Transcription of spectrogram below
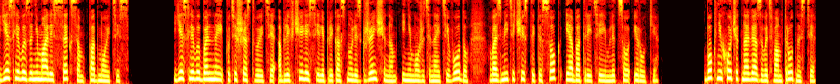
Если вы занимались сексом, подмойтесь. Если вы больны, путешествуете, облегчились или прикоснулись к женщинам и не можете найти воду, возьмите чистый песок и оботрите им лицо и руки. Бог не хочет навязывать вам трудности,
